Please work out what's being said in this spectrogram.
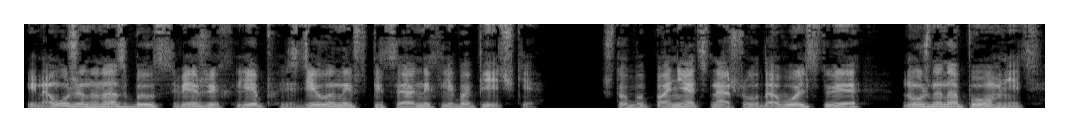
и на ужин у нас был свежий хлеб, сделанный в специальной хлебопечке. Чтобы понять наше удовольствие, нужно напомнить,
